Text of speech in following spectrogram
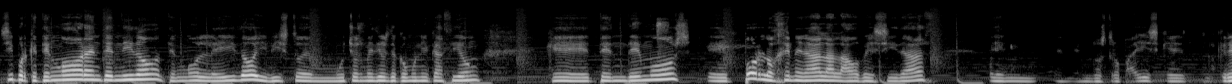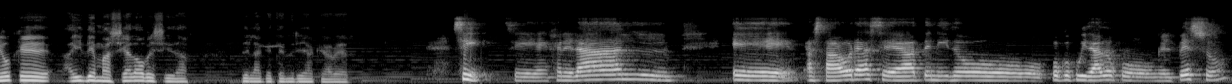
Sí, porque tengo ahora entendido, tengo leído y visto en muchos medios de comunicación que tendemos eh, por lo general a la obesidad en, nuestro país, que creo que hay demasiada obesidad de la que tendría que haber. Sí, sí, en general eh, hasta ahora se ha tenido poco cuidado con el peso,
